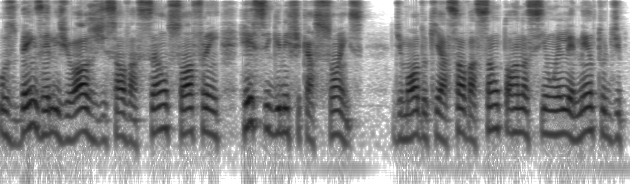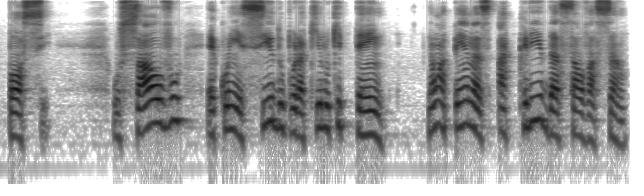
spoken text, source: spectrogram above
Os bens religiosos de salvação sofrem ressignificações, de modo que a salvação torna-se um elemento de posse. O salvo é conhecido por aquilo que tem, não apenas a cri da salvação,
